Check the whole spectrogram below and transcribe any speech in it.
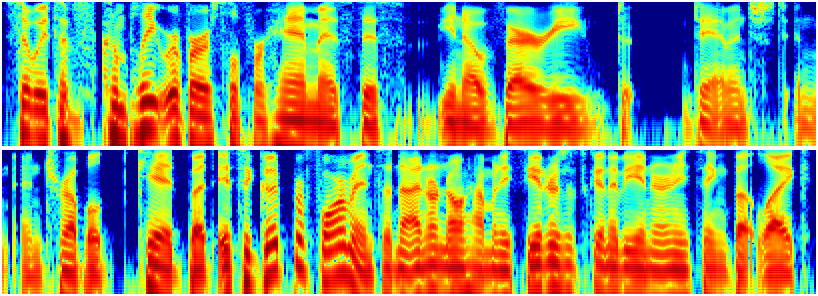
so it's a complete reversal for him as this you know very d- damaged and, and troubled kid. But it's a good performance and i don't know how many theaters it's going to be in or anything but like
